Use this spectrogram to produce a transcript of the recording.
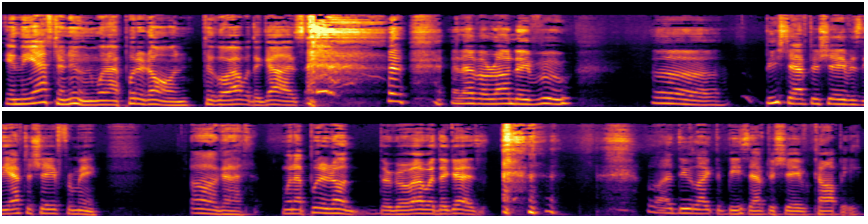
In the afternoon, when I put it on to go out with the guys and have a rendezvous, uh, Beast Aftershave is the aftershave for me. Oh god, when I put it on to go out with the guys. well, I do like the Beast Aftershave copy.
